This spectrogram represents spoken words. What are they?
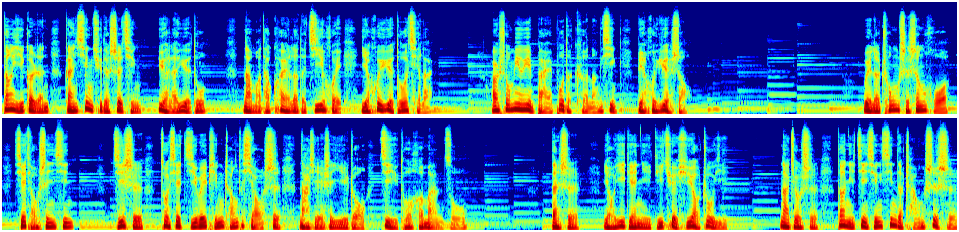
当一个人感兴趣的事情越来越多，那么他快乐的机会也会越多起来，而受命运摆布的可能性便会越少。为了充实生活、协调身心。即使做些极为平常的小事，那也是一种寄托和满足。但是有一点你的确需要注意，那就是当你进行新的尝试时，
